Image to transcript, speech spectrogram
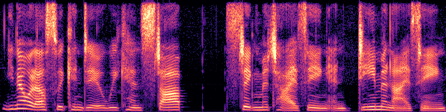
You know what else we can do? We can stop stigmatizing and demonizing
